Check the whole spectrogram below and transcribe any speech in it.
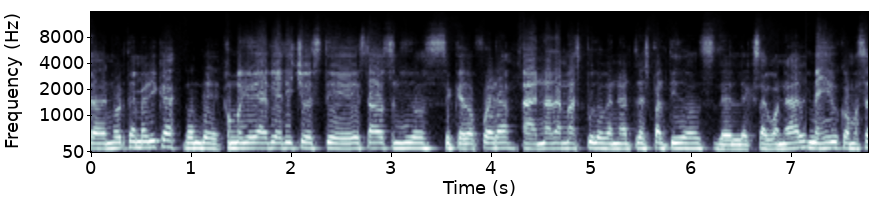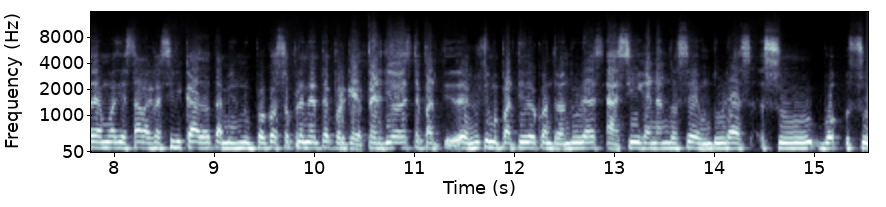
uh, Norteamérica, donde, como yo ya había dicho, este, Estados Unidos se quedó fuera. Uh, nada más pudo ganar tres partidos del hexagonal. México, como sabemos, ya estaba clasificado. También un poco sorprendente porque perdió este partido, el último partido contra Honduras, así ganándose Honduras su, su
